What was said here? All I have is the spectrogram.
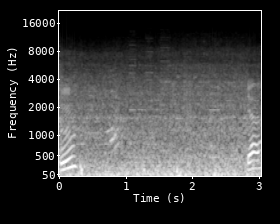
Hmm? Yeah.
